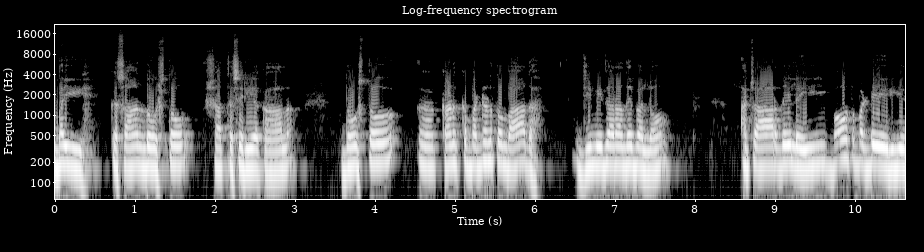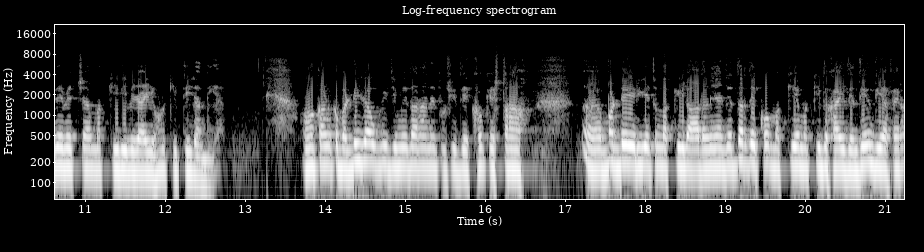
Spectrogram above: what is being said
ਬਈ ਕਿਸਾਨ ਦੋਸਤੋ, ਸਤਿ ਸ੍ਰੀ ਅਕਾਲ। ਦੋਸਤੋ ਕਣਕ ਵੱਢਣ ਤੋਂ ਬਾਅਦ ਜ਼ਿਮੀਂਦਾਰਾਂ ਦੇ ਵੱਲੋਂ ਅਚਾਰ ਦੇ ਲਈ ਬਹੁਤ ਵੱਡੇ ਏਰੀਏ ਦੇ ਵਿੱਚ ਮੱਕੀ ਦੀ ਬਿਜਾਈ ਹੁਣ ਕੀਤੀ ਜਾਂਦੀ ਹੈ। ਹੁਣ ਕਣਕ ਵੱਢੀ ਜਾਊਗੀ ਜ਼ਿਮੀਂਦਾਰਾਂ ਨੇ, ਤੁਸੀਂ ਦੇਖੋ ਕਿਸ ਤਰ੍ਹਾਂ ਵੱਡੇ ਏਰੀਏ 'ਚ ਮੱਕੀ ਲਾ ਦੇਣੀ ਆ ਜਿੱਧਰ ਦੇਖੋ ਮੱਕੀ ਹੀ ਮੱਕੀ ਦਿਖਾਈ ਦਿੰਦੀ ਹੁੰਦੀ ਆ ਫਿਰ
